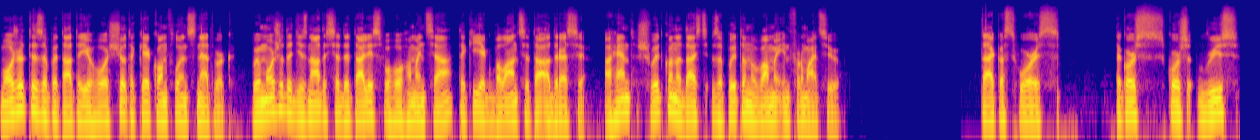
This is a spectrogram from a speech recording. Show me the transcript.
Можете запитати його, що таке Confluence Network. Ви можете дізнатися деталі свого гаманця, такі як баланси та адреси. Агент швидко надасть запитану вами інформацію. Також Worse. Також Course Reese,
